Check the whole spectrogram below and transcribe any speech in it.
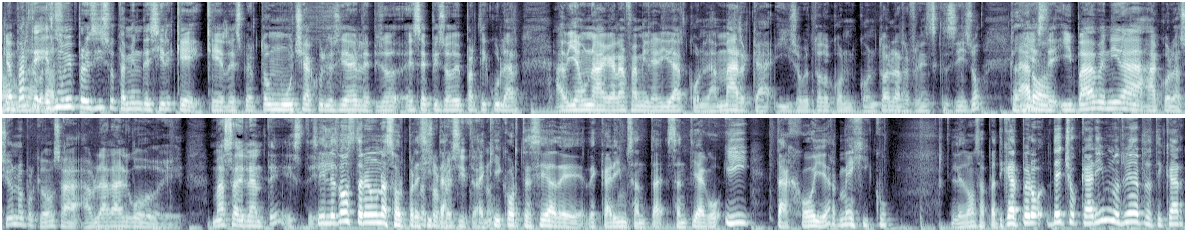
que aparte es muy preciso también decir que, que despertó mucha curiosidad el episodio, ese episodio en particular. Había una gran familiaridad con la marca y sobre todo con, todas las referencias que se hizo. Claro. Y, este, y va a venir a, colación, ¿no? Porque vamos a hablar algo más adelante. Este, sí, les vamos a tener una sorpresita. Aquí cortesía de, de Karim Santiago y Tajoyer, México les vamos a platicar. Pero de hecho, Karim nos viene a platicar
